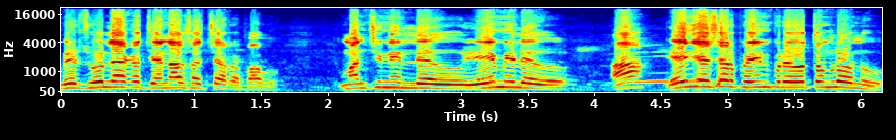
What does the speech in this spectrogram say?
మీరు చూడలేక జనాలు చచ్చారా బాబు. మంచినీళ్ళు లేదు ఏమీ లేదు. ఆ? ఏం చేశారు పైన ప్రభుత్వంలో నువ్వు?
